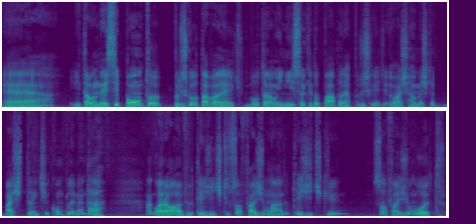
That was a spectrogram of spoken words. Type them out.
É, então, nesse ponto, por isso que eu estava voltando ao início aqui do papo, né? Por isso que eu acho realmente que é bastante complementar. Agora, óbvio, tem gente que só faz de um lado, tem gente que só faz de um outro.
